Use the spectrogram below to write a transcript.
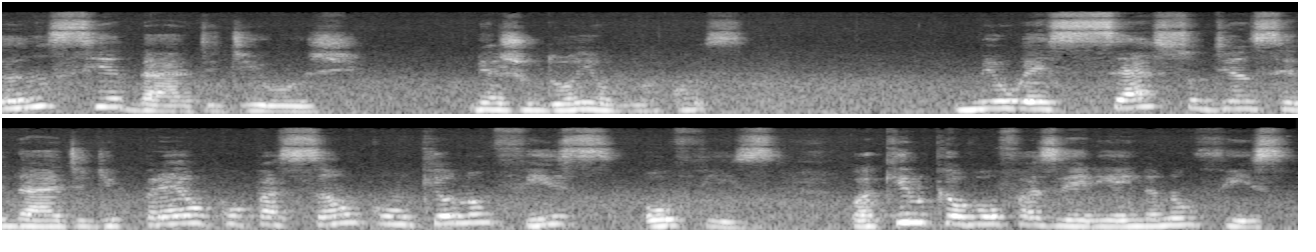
ansiedade de hoje me ajudou em alguma coisa? Meu excesso de ansiedade, de preocupação com o que eu não fiz ou fiz, com aquilo que eu vou fazer e ainda não fiz,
